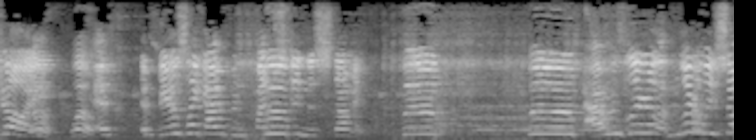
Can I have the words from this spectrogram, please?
joy. Oh, whoa. It, it feels like I've been punched in the stomach. Boop. Boop. I was literally, I'm literally so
